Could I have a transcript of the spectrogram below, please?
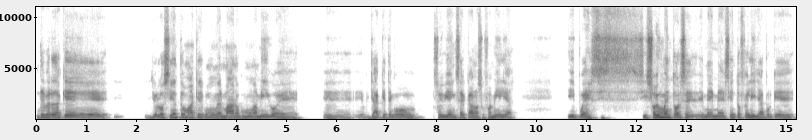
de verdad que yo lo siento más que como un hermano, como un amigo, eh, eh, ya que tengo, soy bien cercano a su familia. Y pues si soy un mentor, me, me, siento feliz ya porque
